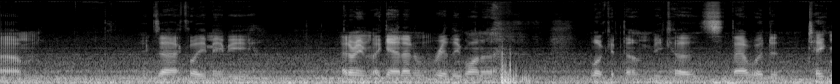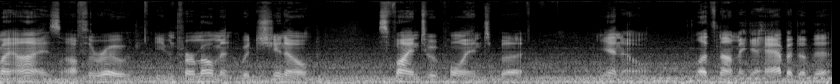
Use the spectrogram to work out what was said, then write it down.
Um, exactly, maybe I don't even, again, I don't really want to look at them because that would take my eyes off the road, even for a moment, which, you know, is fine to a point, but, you know, let's not make a habit of it.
